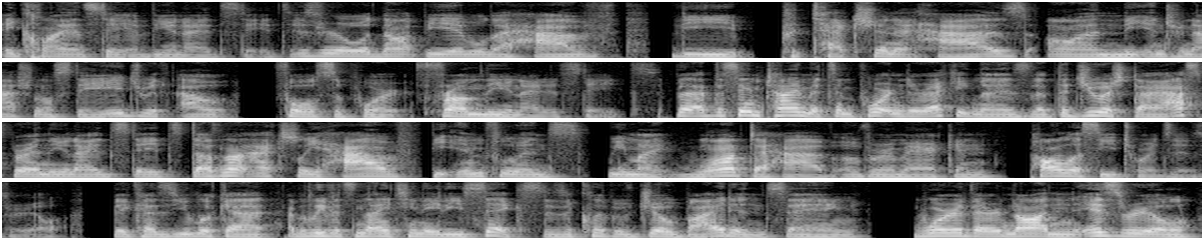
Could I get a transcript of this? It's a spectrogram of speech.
a client state of the United States. Israel would not be able to have the protection it has on the international stage without full support from the United States. But at the same time, it's important to recognize that the Jewish diaspora in the United States does not actually have the influence we might want to have over American policy towards Israel. Because you look at, I believe it's 1986, there's a clip of Joe Biden saying, were there not an Israel,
